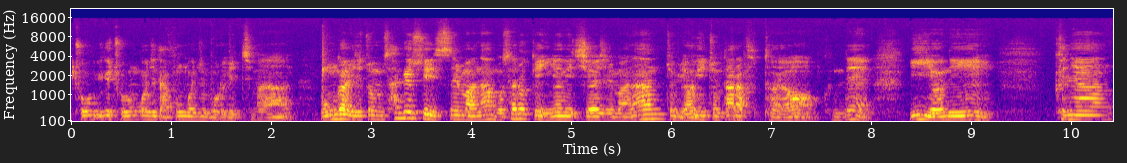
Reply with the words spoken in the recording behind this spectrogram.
조, 이게 좋은 건지 나쁜 건지 모르겠지만 뭔가 이제 좀 사귈 수 있을 만한 뭐 새롭게 인연이 지어질 만한 좀 연이 좀 따라 붙어요. 근데 이 연이 그냥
